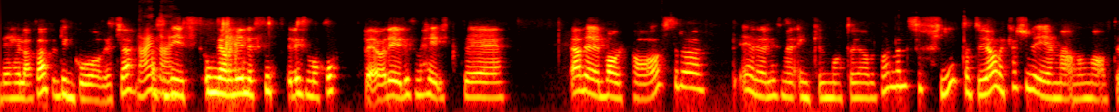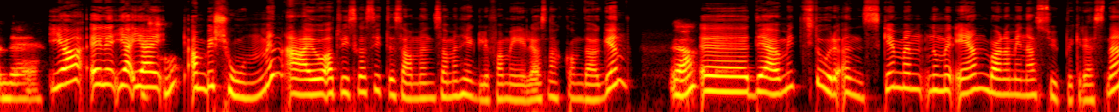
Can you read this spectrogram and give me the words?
det hele tatt. Det går ikke. Nei, altså, nei. De ungene mine sitter liksom og hopper, og det er liksom helt eh, Ja, det er bare kaos. Så da er det liksom en enkel måte å gjøre det på. Men så fint at du gjør det. Kanskje det er mer normalt enn det Ja, eller jeg, jeg, Ambisjonen min er jo at vi skal sitte sammen som en hyggelig familie og snakke om dagen. Ja. Eh, det er jo mitt store ønske, men nummer én, barna mine er superkresne.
